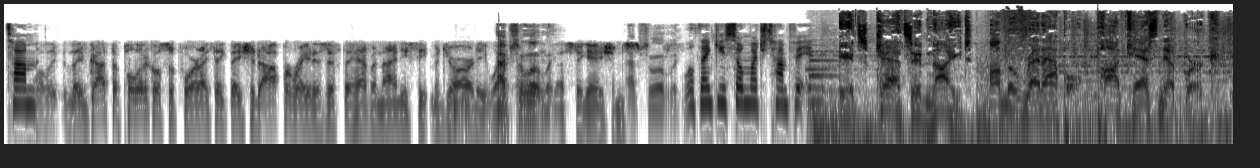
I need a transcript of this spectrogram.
Tom, well, they've got the political support. I think they should operate as if they have a 90 seat majority when Absolutely. investigations. Absolutely. Well, thank you so much, Tom Fitton. It's Cats at Night on the Red Apple Podcast Network.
